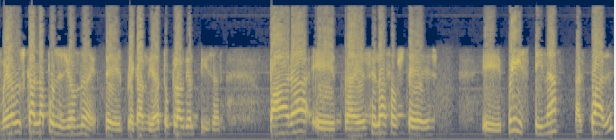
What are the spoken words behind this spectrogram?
voy a buscar la posición del precandidato Claudio Alpizar para eh, traérselas a ustedes eh, prístina, tal cual,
